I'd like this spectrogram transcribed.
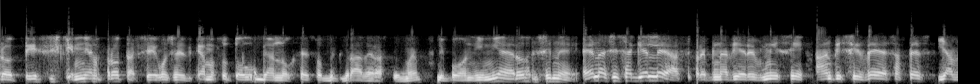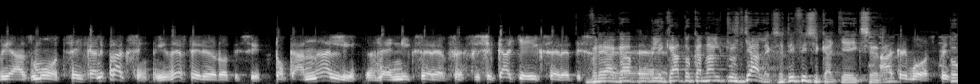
ερωτήσεις και μία πρόταση έχω σχετικά με αυτό το Ούγκανο χθες στο Big Brother, ας πούμε. Λοιπόν, η μία ερώτηση είναι: Ένας εισαγγελέας πρέπει να διερευνήσει αν τις ιδέες αυτές για βιασμό τις έχει κάνει πράξη. Η δεύτερη ερώτηση: Το κανάλι δεν ήξερε, φε- φυσικά και ήξερε τις. Βρε αγάπη μου γλυκά, το κανάλι τους διάλεξε. Τι φυσικά και ήξερε; Ακριβώς. Το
